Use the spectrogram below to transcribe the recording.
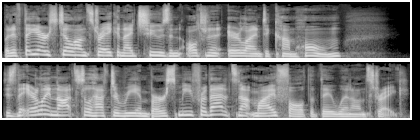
but if they are still on strike and I choose an alternate airline to come home, does the airline not still have to reimburse me for that? It's not my fault that they went on strike.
